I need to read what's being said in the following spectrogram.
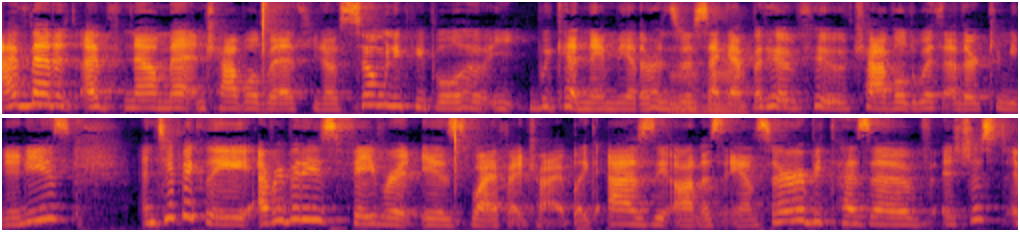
I've met, I've now met and traveled with, you know, so many people who we can name the other ones in a mm-hmm. second, but who've who've traveled with other communities, and typically everybody's favorite is Wi-Fi Tribe, like as the honest answer, because of it's just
